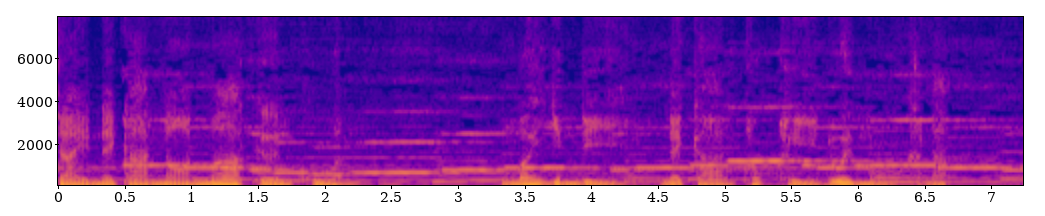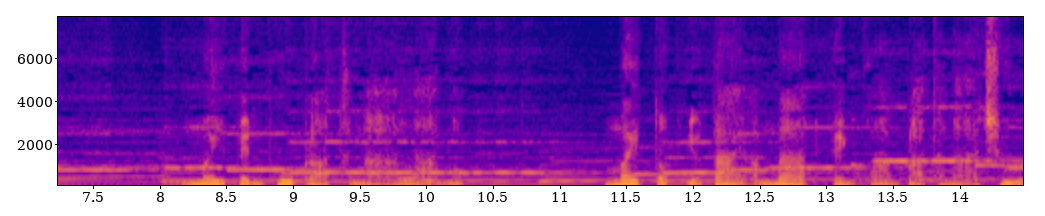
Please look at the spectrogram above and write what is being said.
ใจในการนอนมากเกินควร ไม่ยินดีในการคลุกคลีด้วยหมู่คณะ ไม่เป็นผู้ปรารถนาลามก ไม่ตกอยู่ใต้อำนาจแห่งความปรารถนาชั่ว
